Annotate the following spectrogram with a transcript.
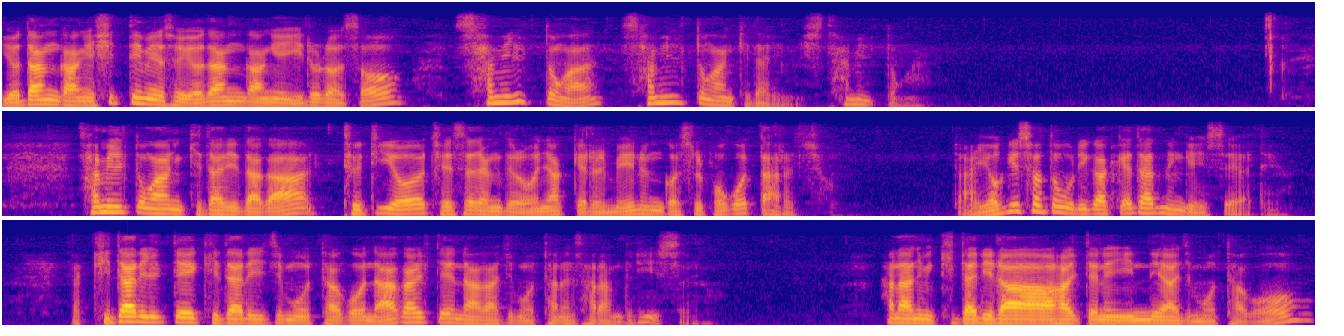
여단강의 시댐에서 여단강에 이르러서 3일 동안 3일 동안 기다립니다. 3일 동안. 3일 동안 기다리다가 드디어 제사장들 언약궤를 매는 것을 보고 따르죠. 자, 여기서도 우리가 깨닫는 게 있어야 돼요. 자, 기다릴 때 기다리지 못하고 나갈 때 나가지 못하는 사람들이 있어요. 하나님이 기다리라 할 때는 인내하지 못하고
